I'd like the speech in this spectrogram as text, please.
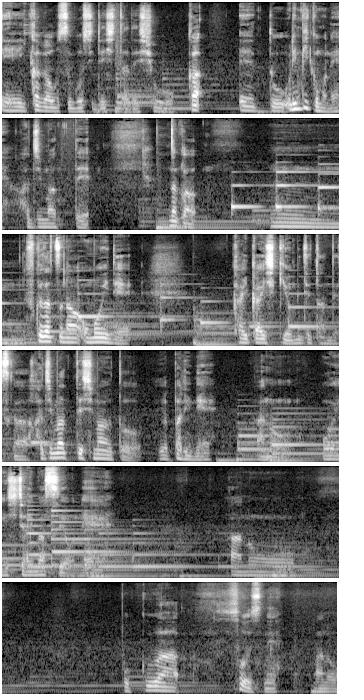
えーいかがお過ごしでしたでしょうか？えーっとオリンピックもね始まってなんかうん複雑な思いで開会式を見てたんですが始まってしまうとやっぱりねあの応援しちゃいますよね。あの僕はそうですねあの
